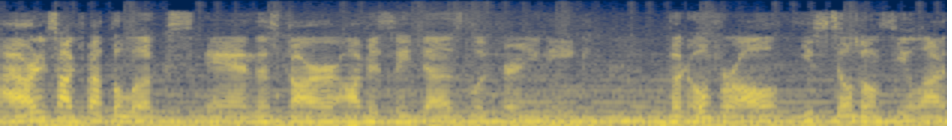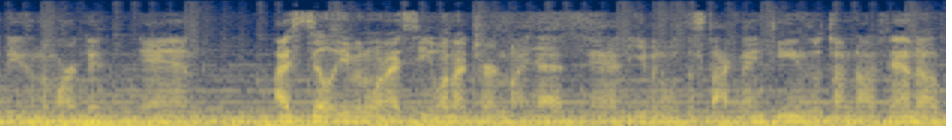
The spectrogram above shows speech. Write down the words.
I already talked about the looks, and this car obviously does look very unique. But overall, you still don't see a lot of these in the market. And I still, even when I see one, I turn my head. And even with the stock 19s, which I'm not a fan of,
